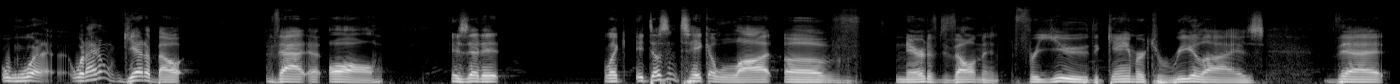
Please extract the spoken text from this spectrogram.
what what I don't get about that at all is that it like it doesn't take a lot of narrative development for you the gamer to realize that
